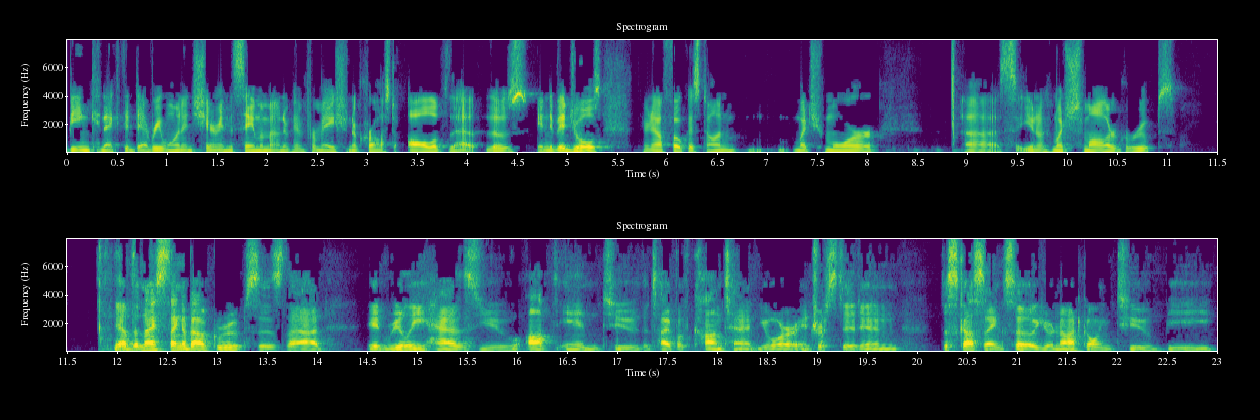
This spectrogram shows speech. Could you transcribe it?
being connected to everyone and sharing the same amount of information across all of that those individuals they're now focused on much more uh, you know much smaller groups. Yeah the nice thing about groups is that it really has you opt into the type of content you're interested in discussing. So you're not going to be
